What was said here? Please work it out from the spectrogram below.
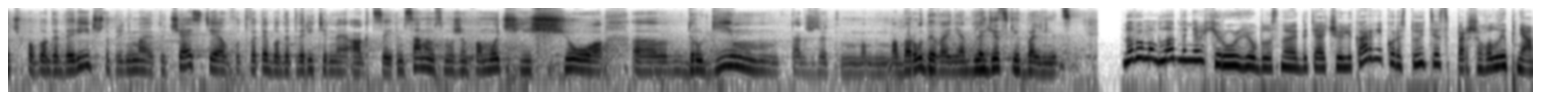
Хочу поблагодарить, что принимают участие вот в этой благотворительной акции. Тем самым сможем помочь еще э, другим, также м, оборудованием для детских больниц. Новим обладнанням хірурги обласної дитячої лікарні користуються з 1 липня.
